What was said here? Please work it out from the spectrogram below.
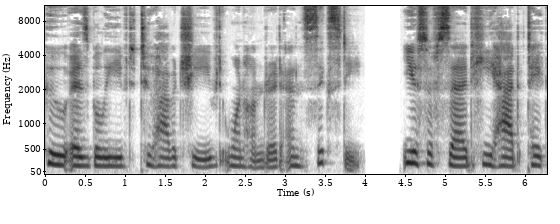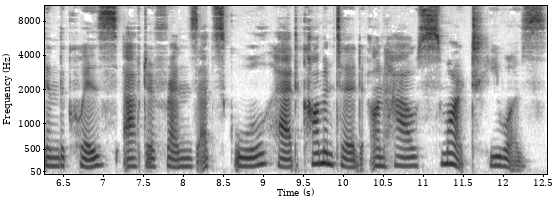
who is believed to have achieved 160. Yusuf said he had taken the quiz after friends at school had commented on how smart he was.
